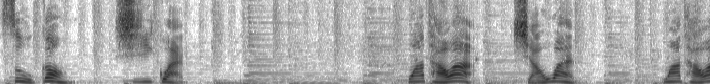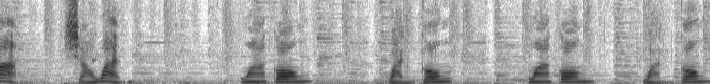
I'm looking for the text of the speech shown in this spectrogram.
塑管，吸管。碗头啊，小碗，碗头啊，小碗。碗公，碗公，碗公，碗公。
